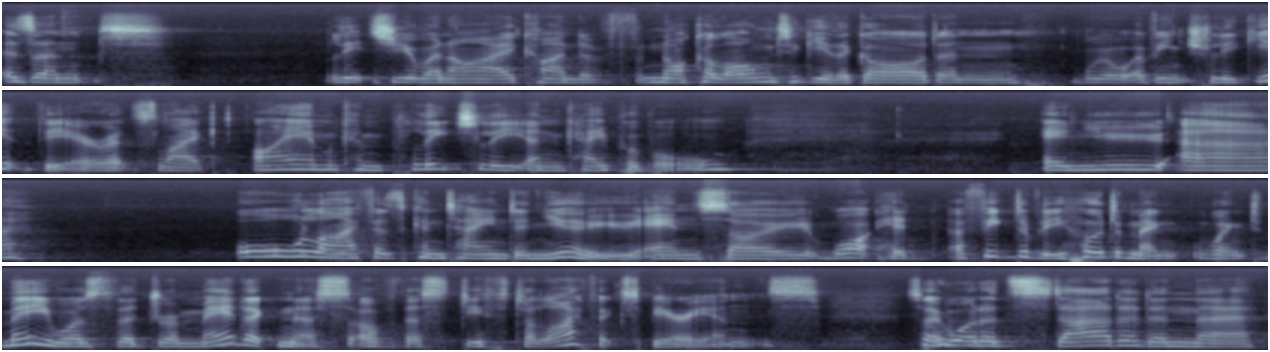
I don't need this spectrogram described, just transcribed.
isn't lets you and I kind of knock along together, God, and we'll eventually get there. It's like, I am completely incapable, and you are, all life is contained in you. And so, what had effectively hoodwinked me was the dramaticness of this death to life experience. So, what had started in the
